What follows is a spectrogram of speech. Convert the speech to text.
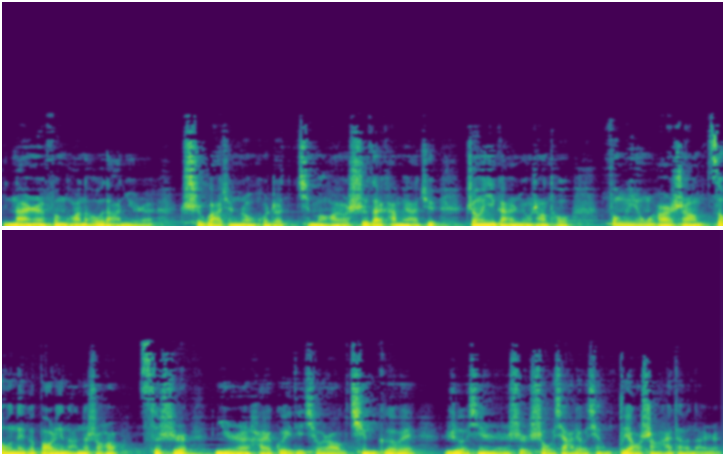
男人疯狂的殴打女人，吃瓜群众或者亲朋好友实在看不下去，正义感涌上头，蜂拥而上揍那个暴力男的时候，此时女人还跪地求饶，请各位热心人士手下留情，不要伤害她的男人。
